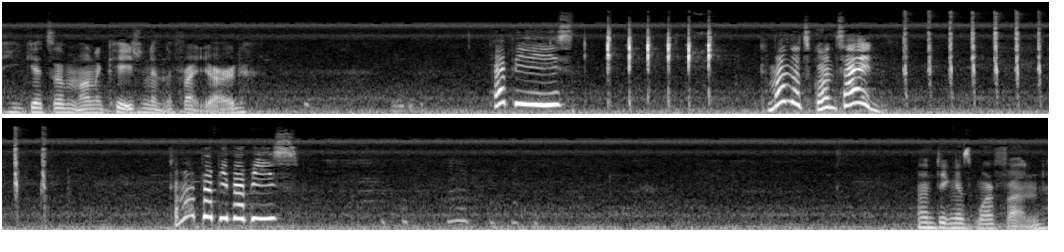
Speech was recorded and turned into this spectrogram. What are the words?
He gets them on occasion in the front yard. Puppies! Come on, let's go inside. Come on, puppy puppies. Hunting is more fun.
